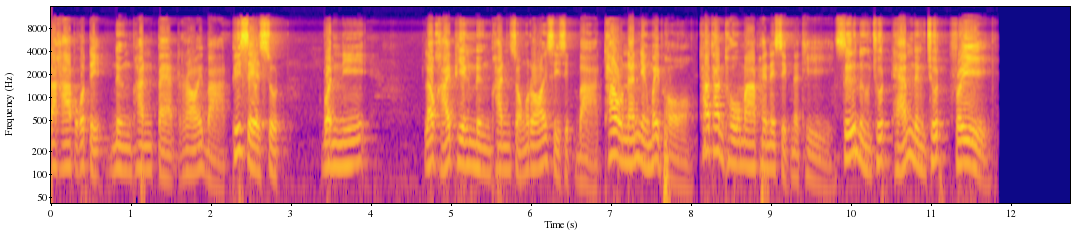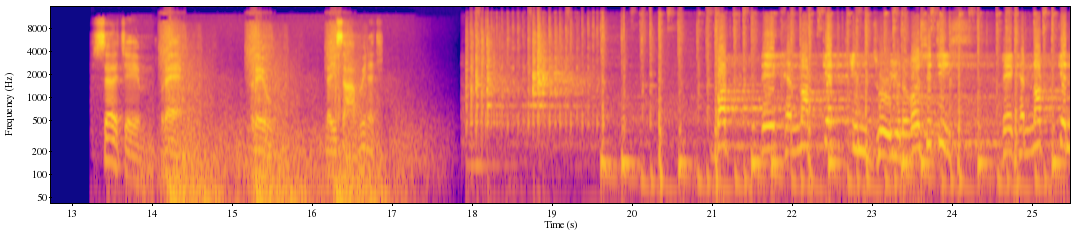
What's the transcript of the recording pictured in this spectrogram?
ราคาปกติ 1,800 บาท พิเศษสุด วันนี้ เราขายเพียง 1,240 บาท เท่านั้นยังไม่พอ ถ้าท่านโทรมาภายใน 10 นาที ซื้อ 1 ชุดแถม 1 ชุดฟรีเซอร์เจมแรงเร็ว ใน 3 วินาที but they cannot get into universities. They cannot get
